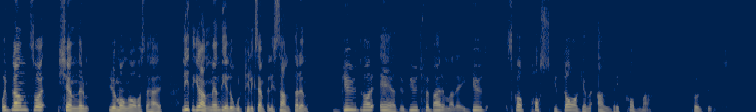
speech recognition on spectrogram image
Och ibland så känner ju många av oss det här lite grann med en del ord, till exempel i Saltaren. Gud, var är du? Gud, förbarma dig. Gud, ska påskdagen aldrig komma fullt ut?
